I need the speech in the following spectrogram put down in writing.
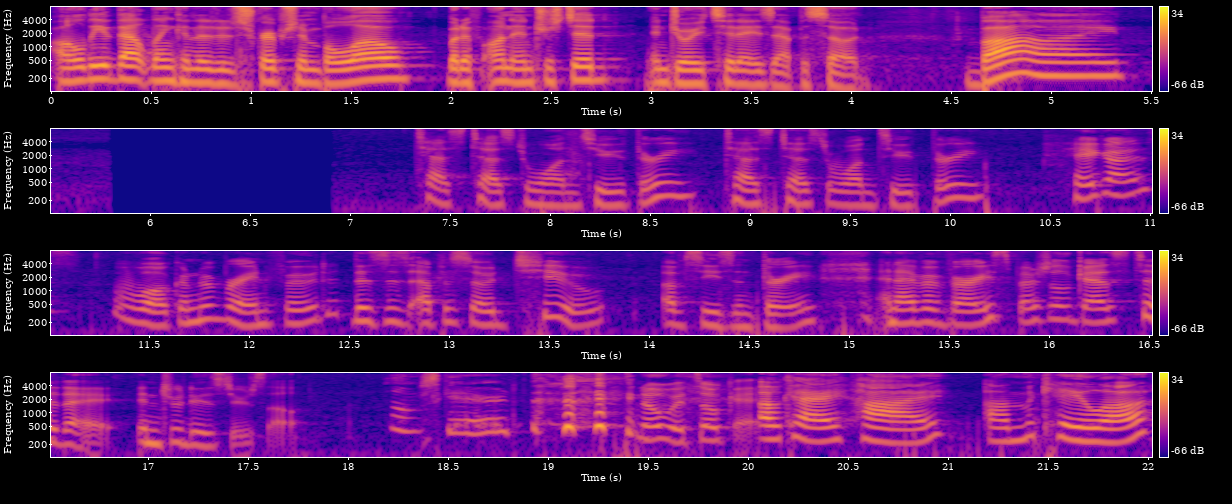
I'll leave that link in the description below, but if uninterested, enjoy today's episode. Bye! Test, test, one, two, three. Test, test, one, two, three. Hey guys. Welcome to Brain Food. This is episode two of season three, and I have a very special guest today. Introduce yourself. I'm scared. no, it's okay. okay, hi. I'm Makayla.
